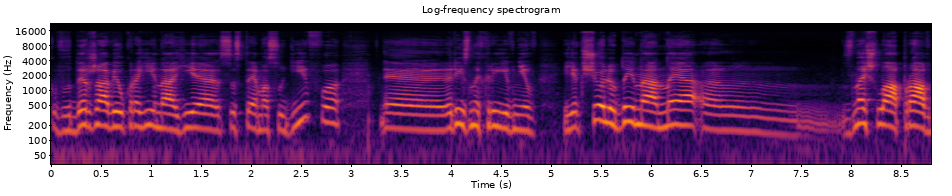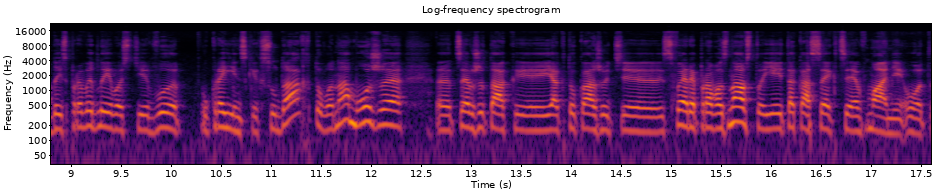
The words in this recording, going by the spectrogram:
в, державі Україна є система судів е, різних рівнів. Якщо людина не е, знайшла правди і справедливості в українських судах, то вона може, е, це вже так, е, як то кажуть, е, сфери правознавства, є і така секція в мані. От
